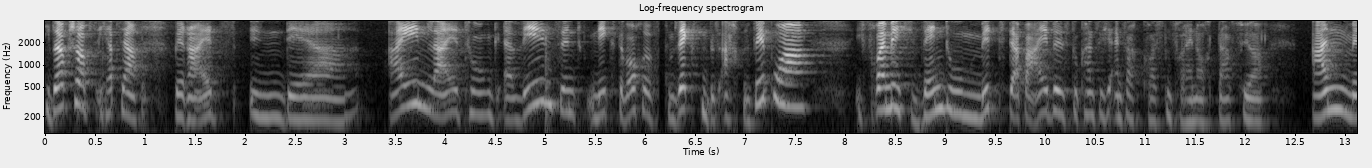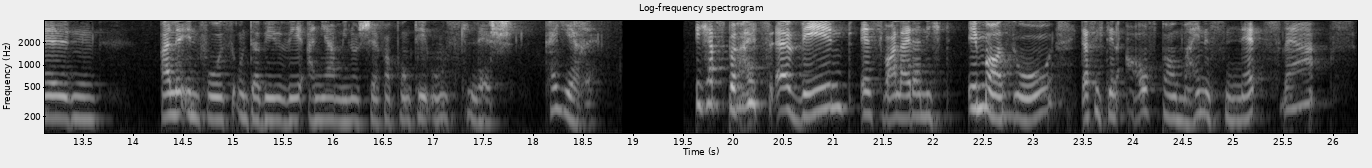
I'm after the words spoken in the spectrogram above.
Die Workshops, ich habe es ja bereits in der Einleitung erwähnt, sind nächste Woche vom 6. bis 8. Februar. Ich freue mich, wenn du mit dabei bist. Du kannst dich einfach kostenfrei noch dafür anmelden. Alle Infos unter www.anja-schäfer.eu slash karriere. Ich habe es bereits erwähnt, es war leider nicht immer so, dass ich den Aufbau meines Netzwerks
